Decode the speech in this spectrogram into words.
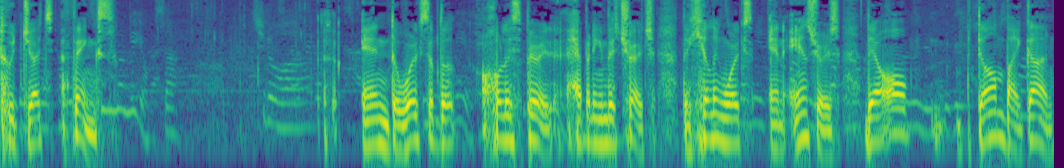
to judge things. And the works of the Holy Spirit happening in the church, the healing works and answers, they are all done by God.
